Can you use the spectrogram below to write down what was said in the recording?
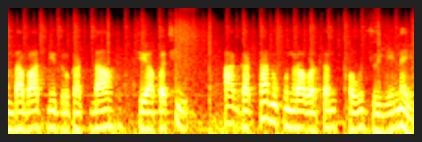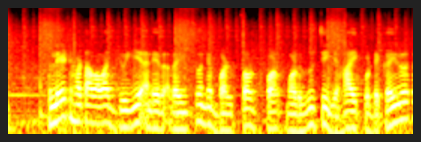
અમદાવાદની દુર્ઘટના થયા પછી આ ઘટનાનું પુનરાવર્તન થવું જોઈએ નહીં. ફ્લેટ હટાવવા જોઈએ અને રહીશોને વળતર પણ મળવું જોઈએ. હાઈકોર્ટે કહ્યું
